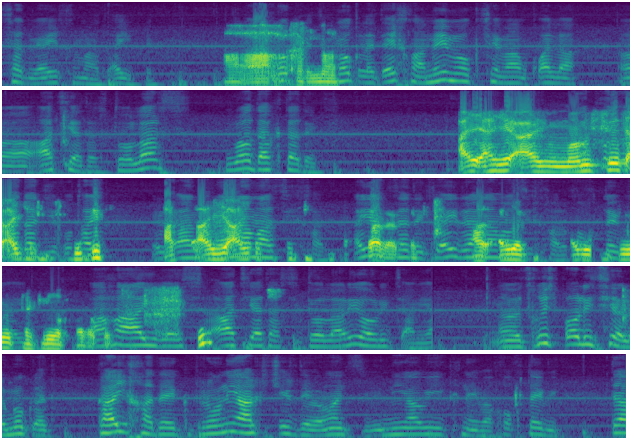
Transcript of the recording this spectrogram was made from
სადვე აი ხმად აი ხე აა მოკლედ ეხლა მე მოგცემ ამ ყველა 10000 დოლარს უბრალოდ აქ დადეგი აი აი აი მომისმენთ აი აი აი აი ნამაზი ხარ აი აქ დადეგი აი რა ნამაზი ხარ ხო ხდება აჰა აი ეს 10000 დოლარი ორი წამი ზღვის პოლიციელი მოკლედ გაიხადა ეგ ბრონი არ გჭირდება მაინც ნიავი იქნება ხო ხდები. და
